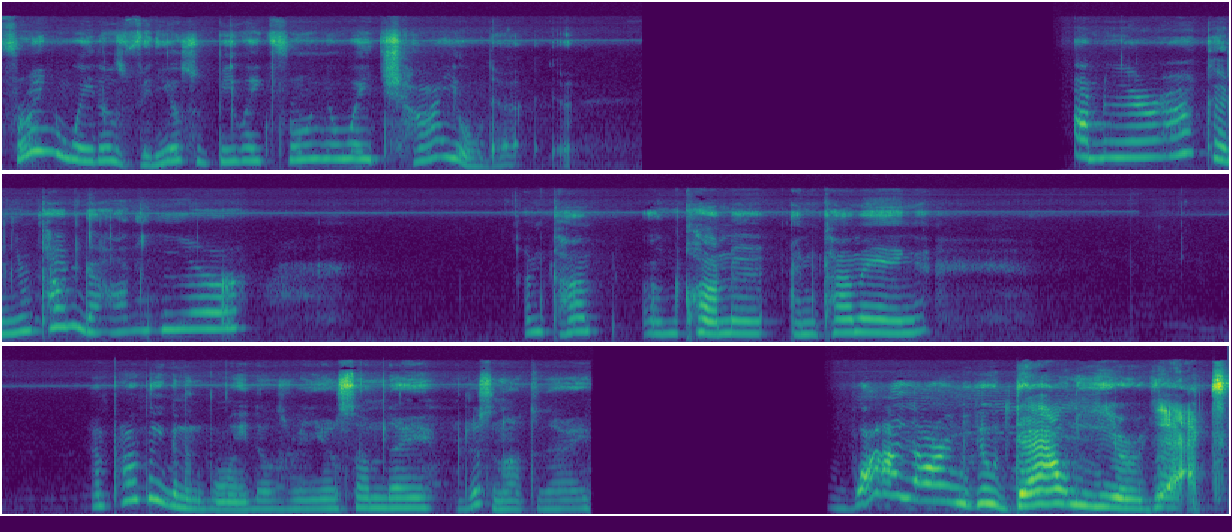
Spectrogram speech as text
throwing away those videos would be like throwing away childhood. Amira, can you come down here? I'm com I'm coming I'm coming. I'm probably gonna delete those videos someday, just not today. Why aren't you down here yet?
